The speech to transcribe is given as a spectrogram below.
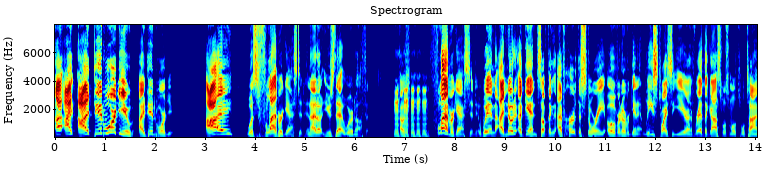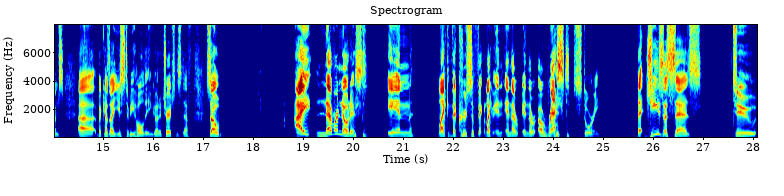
I, I I did warn you. I did warn you. I was flabbergasted, and I don't use that word often was- flabbergasted when I noted again something I've heard the story over and over again at least twice a year. I've read the Gospels multiple times uh, because I used to be holy and go to church and stuff. So I never noticed in like the crucifix, like in, in the in the arrest story, that Jesus says to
